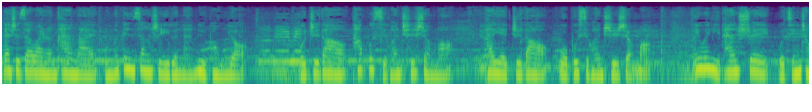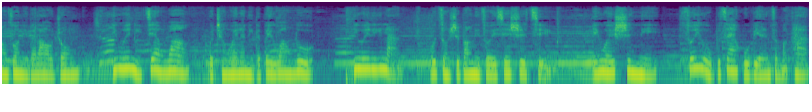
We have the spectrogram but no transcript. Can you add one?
但是在外人看来，我们更像是一对男女朋友。我知道他不喜欢吃什么，他也知道我不喜欢吃什么。因为你贪睡，我经常做你的闹钟；因为你健忘，我成为了你的备忘录；因为你懒，我总是帮你做一些事情。因为是你，所以我不在乎别人怎么看。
